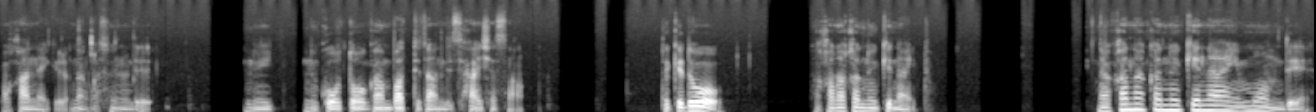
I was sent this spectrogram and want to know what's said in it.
わかんないけどなんかそういうので抜い抜こうと頑張ってたんです歯医者さん。だけどなかなか抜けないと。なかなか抜けないもんで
